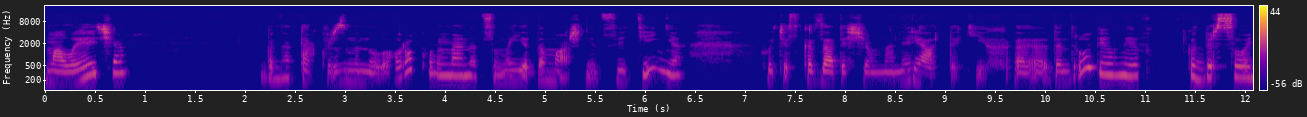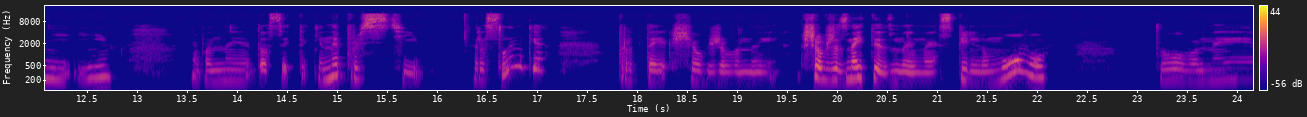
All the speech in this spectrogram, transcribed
малеча. Вона також з минулого року в мене, це моє домашнє цвітіння. Хочу сказати, що в мене ряд таких е, дендробіумів Кудберсоні, і вони досить такі непрості рослинки, проте, якщо вже вони, якщо вже знайти з ними спільну мову, то вони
